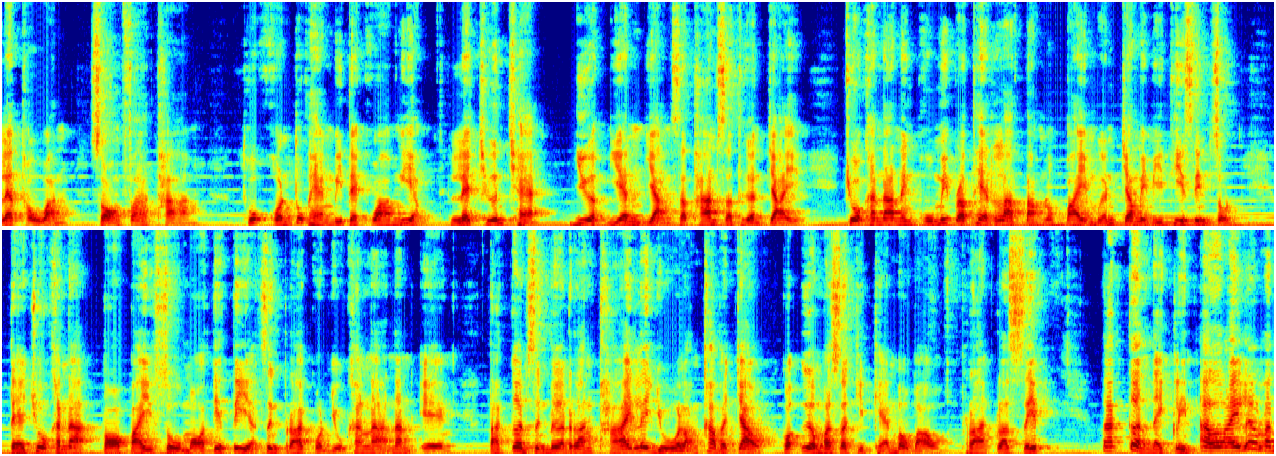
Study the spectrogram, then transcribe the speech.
และเถาวันสองฝากทาง ทุกขนทุกแห่งมีแต่ความเงียบ และชื้นแฉะ เยือกเย็นอย่างสถานสะเทือนใจ ชั่วขณะหนึ่งภูมิประเทศลาดต่ำลงไปเหมือนจะไม่มีที่สิ้นสุด แต่ชั่วขณะต่อไปสู่หมอเตี้ยๆซึ่งปรากฏอยู่ข้างหน้านั่นเองตาเกิลซึ่งเดินรั้งท้ายและอยู่หลังข้าพเจ้า ก็เอื้อมมาสะกิดแขนเบาๆ พรางกระซิบตาเกิลได้กลิ่นอะไรแล้วล่ะ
